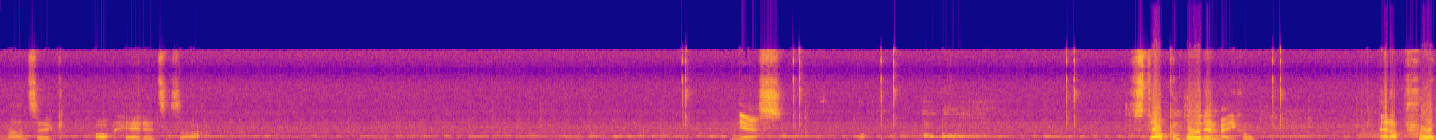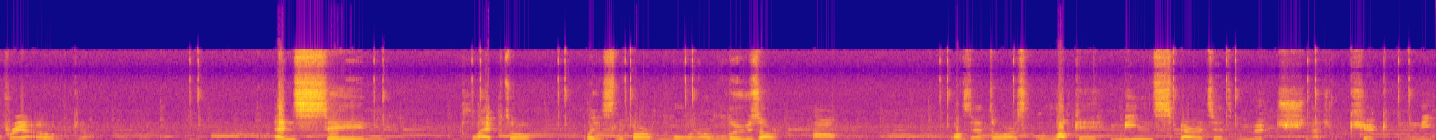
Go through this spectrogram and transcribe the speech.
romantic, hot-headed, is that? Yes. Stop complaining, Michael. Inappropriate. Oh god. Insane. Klepto. Light sleeper. Loner. Loser. Ah. Oh. Loves the outdoors. Lucky. Mean spirited. Mooch. Natural cook. Neat.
